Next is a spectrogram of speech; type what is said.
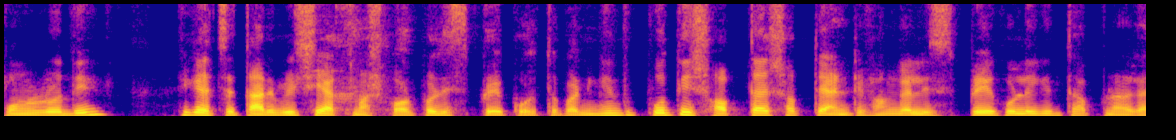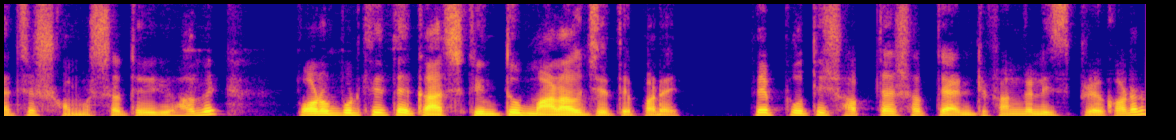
পনেরো দিন, ঠিক আছে, তার বেশি এক মাস পর পর স্প্রে করতে পারেন। কিন্তু প্রতি সপ্তাহে সপ্তাহে অ্যান্টিফাঙ্গাল স্প্রে করলে কিন্তু আপনার গাছের সমস্যা তৈরি হবে। পরবর্তীতে গাছ কিন্তু মারাও যেতে পারে। তাই প্রতি সপ্তাহে সপ্তাহে অ্যান্টিফাঙ্গাল স্প্রে করার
